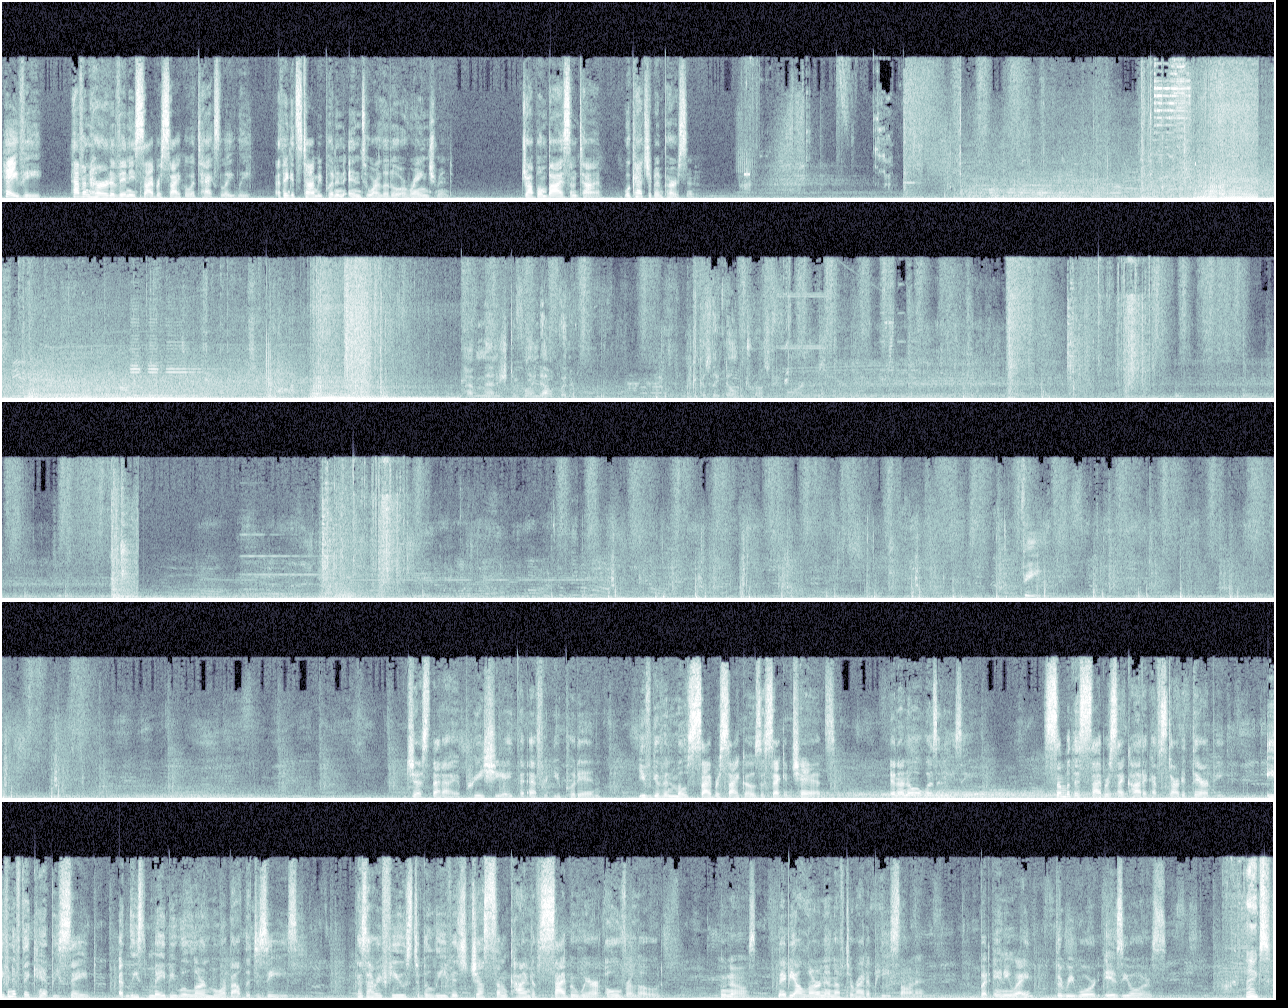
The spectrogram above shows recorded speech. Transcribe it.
Hey, V. Haven't heard of any cyber psycho attacks lately. I think it's time we put an end to our little arrangement. Drop on by sometime. We'll catch up in person. Haven't managed to find out whether... Because they don't trust foreigners. V. Just that I appreciate the effort you put in. You've given most cyber psychos a second chance. And I know it wasn't easy. Some of the cyber psychotic have started therapy. Even if they can't be saved, at least maybe we'll learn more about the disease. Because I refuse to believe it's just some kind of cyberware overload. Who knows? Maybe I'll learn enough to write a piece on it. But anyway, the reward is yours. Thanks.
